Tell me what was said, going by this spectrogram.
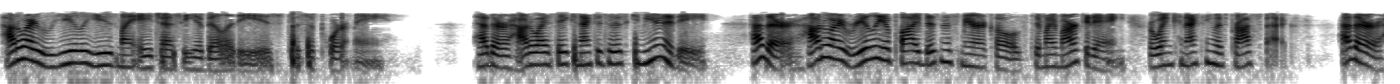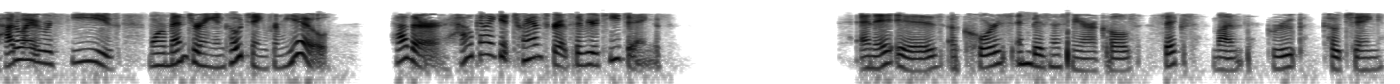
how do I really use my HSE abilities to support me? Heather, how do I stay connected to this community? Heather, how do I really apply business miracles to my marketing or when connecting with prospects? Heather, how do I receive more mentoring and coaching from you? Heather, how can I get transcripts of your teachings? And it is a Course in Business Miracles six month group coaching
